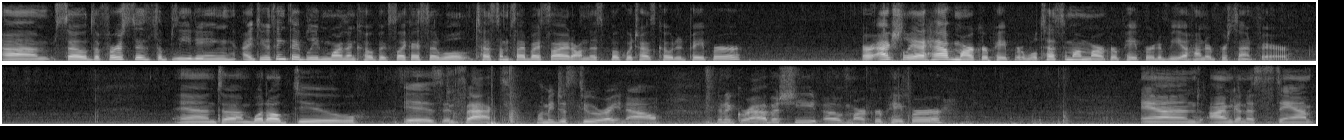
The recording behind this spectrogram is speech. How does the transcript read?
um, so the first is the bleeding. I do think they bleed more than Copics. Like I said, we'll test them side by side on this book, which has coated paper. Or actually, I have marker paper. We'll test them on marker paper to be 100% fair. And um, what I'll do is, in fact, let me just do it right now. I'm going to grab a sheet of marker paper and I'm going to stamp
